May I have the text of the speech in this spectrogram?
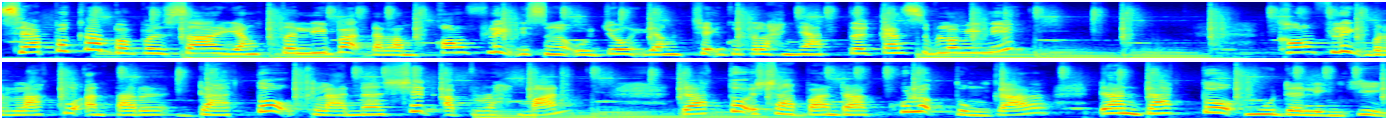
siapakah pembesar yang terlibat dalam konflik di Sungai Ujong yang cikgu telah nyatakan sebelum ini? Konflik berlaku antara Datuk Kelana Syed Abdul Rahman, Datuk Shah Bandar Kulub Tunggal dan Datuk Muda Linggi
